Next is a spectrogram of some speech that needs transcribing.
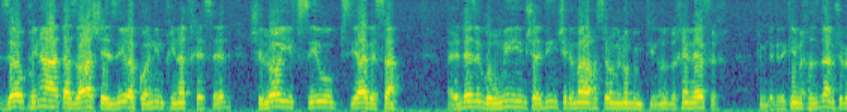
זהו בחינת האזהרה שהזהיר הכהנים מבחינת חסד, שלא יפסיעו פסיעה גסה. על ידי זה גורמים שהדין שלמעלה חס שלום אינו במתינות, וכן להפך, כשמדקדקים בחסדם שלא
